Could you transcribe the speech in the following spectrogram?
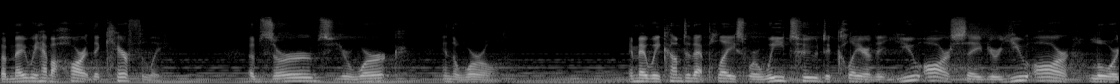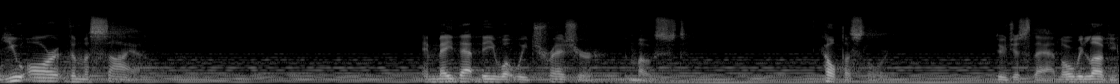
But may we have a heart that carefully observes your work in the world and may we come to that place where we too declare that you are Savior, you are Lord, you are the Messiah. And may that be what we treasure the most. Help us, Lord. Do just that. Lord, we love you.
